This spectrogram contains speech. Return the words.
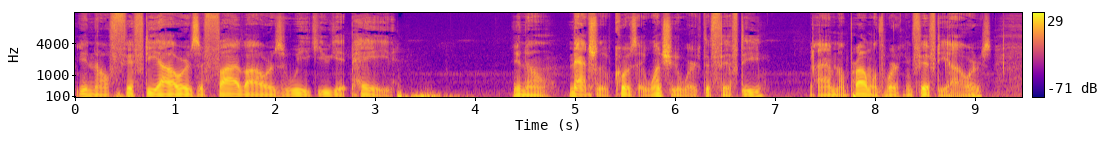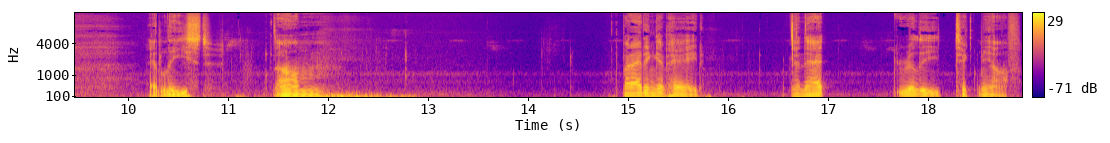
you know, 50 hours or five hours a week, you get paid. You know, naturally, of course, they want you to work the 50. I have no problem with working 50 hours, at least. Um, but I didn't get paid. And that really ticked me off.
